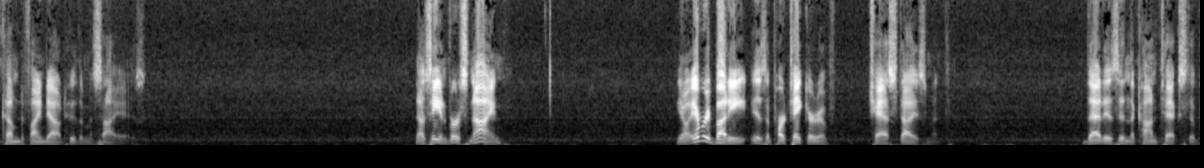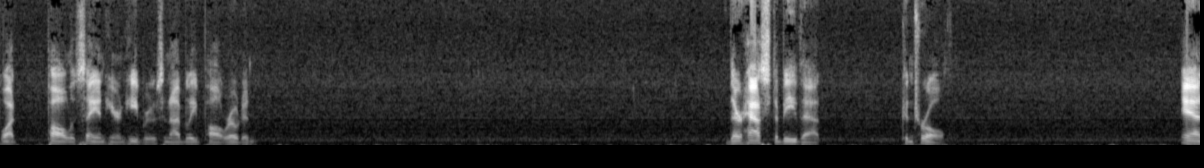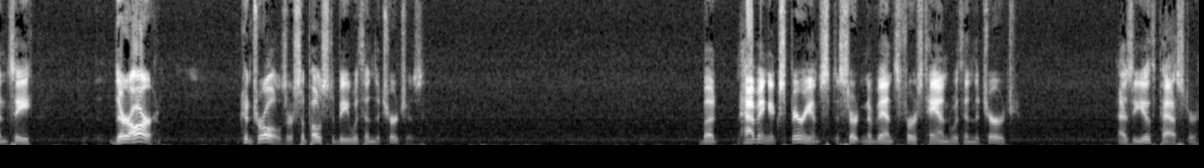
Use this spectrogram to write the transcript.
come to find out who the Messiah is. Now, see, in verse 9, you know, everybody is a partaker of chastisement. That is in the context of what Paul is saying here in Hebrews, and I believe Paul wrote it. there has to be that control. And see, there are controls are supposed to be within the churches. But having experienced certain events firsthand within the church as a youth pastor,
